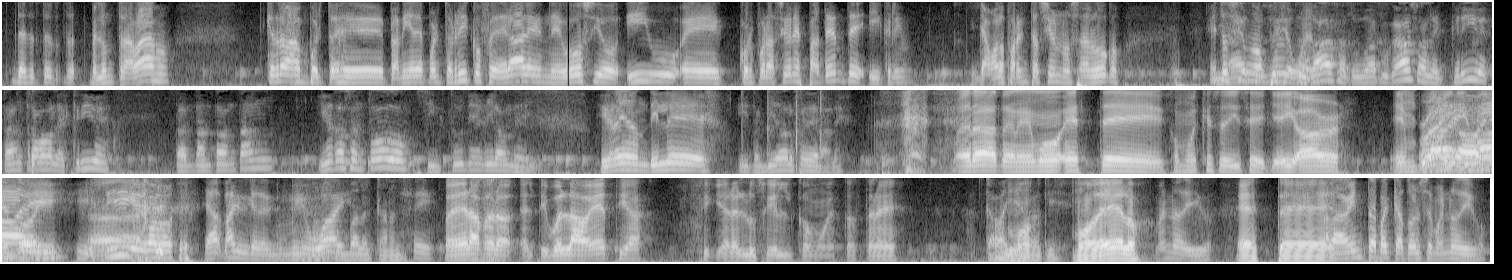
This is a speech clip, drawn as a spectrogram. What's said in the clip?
Desde tu, perdón, trabajo. ¿Qué trabajan? Puerto, eh, planilla de Puerto Rico, federales, negocios, IBU, eh, corporaciones, patentes y CRIM. Llámalos para orientación, no seas loco. Esto sí es un auspicio bueno. casa, tú vas a tu casa, le escribes, está en el trabajo, le escribes, tan, tan, tan, tan. Y ellos te hacen todo sin tú tienes que ir a donde ellos. Y Brian, dile. Y te olvidas de los federales. Ahora tenemos este. ¿Cómo es que se dice? JR en Guay, Bright. guay. Y Ah. sigue con los. Ya, vaya, que Dios mío, guay. el canal. Sí. Espera, pero el tipo es la bestia. Si quieres lucir como estos tres Caballero mo- aquí. modelos. Más no digo. Este. A la venta para el 14, más no digo.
